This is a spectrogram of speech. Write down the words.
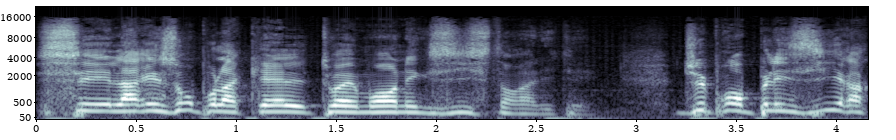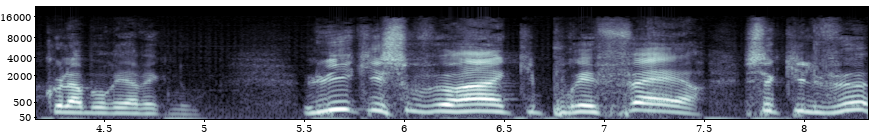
c'est la raison pour laquelle toi et moi on existe en réalité. Dieu prend plaisir à collaborer avec nous. Lui qui est souverain et qui pourrait faire ce qu'il veut,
